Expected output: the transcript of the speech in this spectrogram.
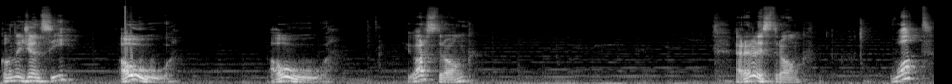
Contingency. Oh. Oh. You are strong. Really strong. What?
